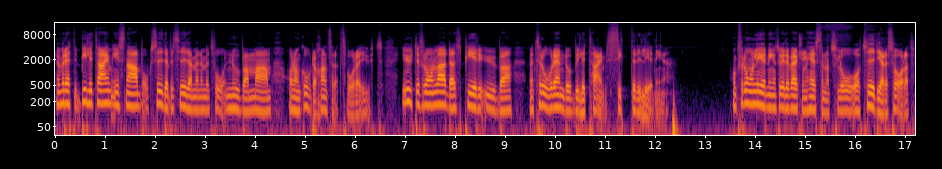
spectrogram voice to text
Nummer ett, Billy Time är snabb och sida vid sida med nummer två, Nuba Mam, har de goda chanser att svåra ut. Utifrån laddas Peri Uba, men tror ändå Billy Time sitter i ledningen. Och från ledningen så är det verkligen hästen att slå och har tidigare svarat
